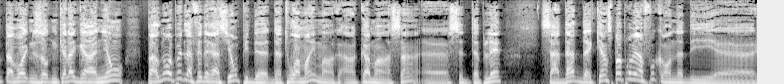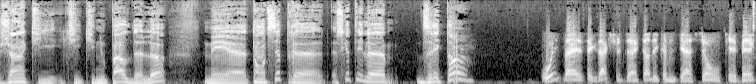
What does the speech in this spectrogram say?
de t'avoir avec nous autres. Nicolas Gagnon, parle-nous un peu de la fédération puis de, de toi-même en, en commençant, euh, s'il te plaît. Ça date de quand? C'est pas la première fois qu'on a des euh, gens qui, qui, qui nous parlent de là, mais euh, ton titre, est-ce que tu es le directeur? Oui, ben c'est exact. Je suis le directeur des communications au Québec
